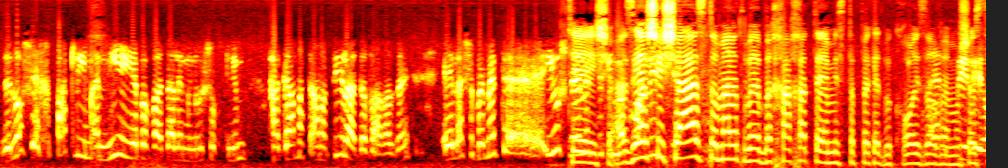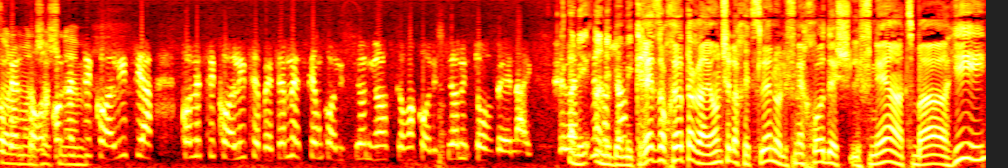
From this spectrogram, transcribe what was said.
זה לא שאכפת לי אם אני אהיה בוועדה למינוי שופטים, הגם התאמתי לדבר הזה, אלא שבאמת אה, יהיו שני נציגים בקואליציה. אז יש אישה, זאת אומרת, בכך את אה, מסתפקת בקרויזר ומשה סולומון ששניהם. כל נציג קואליציה, כל נציג קואליציה, בהתאם להסכם קואליציוני או הסכמה קואליציונית טוב בעיניי. אני, אני במקרה זוכר את הרעיון שלך אצלנו לפני חודש, לפני ההצבעה ההיא,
